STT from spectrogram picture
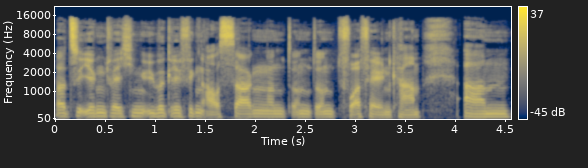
äh, zu irgendwelchen übergriffigen Aussagen und, und, und Vorfällen kam. Ähm,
